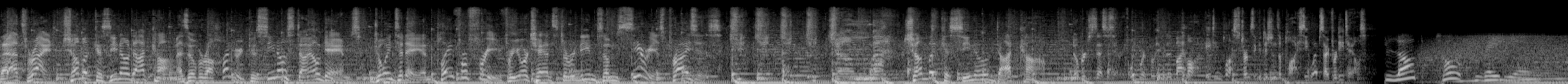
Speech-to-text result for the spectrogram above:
That's right. ChumbaCasino.com has over 100 casino style games. Join today and play for free for your chance to redeem some serious prizes. ChumbaCasino.com. No purchase necessary. Full prohibited by law. 18 plus terms and conditions apply. See website for details. Blog Talk Radio.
